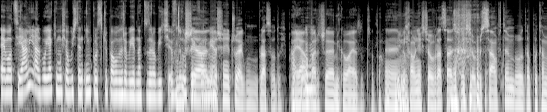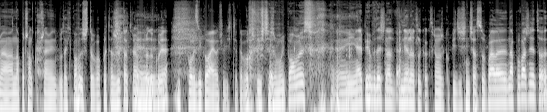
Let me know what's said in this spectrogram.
emocjami, albo jaki musiał być ten impuls czy powód, żeby jednak to zrobić w dłuższej znaczy ja, formie? Ja się nie czuję, jakbym wracał do hip-hopu. A ja mhm. obarczę Mikołaja, co to? E, Michał nie chciał wracać, nie chciał być sam w tym, bo ta płyta miała, na początku przynajmniej był taki pomysł, że to była płyta Żyto, którą e, produkuję. Pomysł Mikołaja oczywiście to był. Oczywiście, że mój pomysł e, i najlepiej wydać na winylu tylko, który może kupić 10 osób, ale na poważnie to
